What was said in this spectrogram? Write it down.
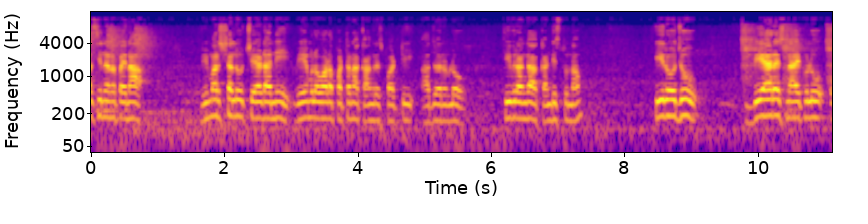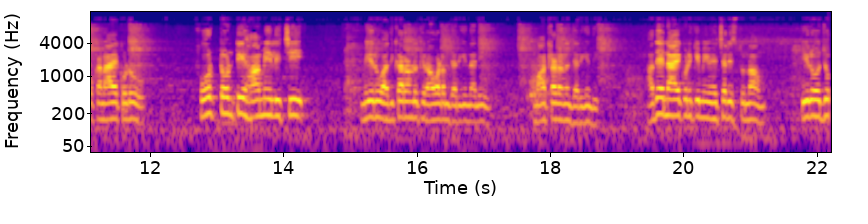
ఆసీన పైన విమర్శలు చేయడాన్ని వేములవాడ పట్టణ కాంగ్రెస్ పార్టీ ఆధ్వర్యంలో తీవ్రంగా ఖండిస్తున్నాం. ఈరోజు బీఆర్ఎస్ నాయకులు ఒక నాయకుడు ఫోర్ ట్వంటీ హామీలు ఇచ్చి మీరు అధికారంలోకి రావడం జరిగిందని మాట్లాడడం జరిగింది. అదే నాయకునికి మేము హెచ్చరిస్తున్నాం. ఈరోజు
